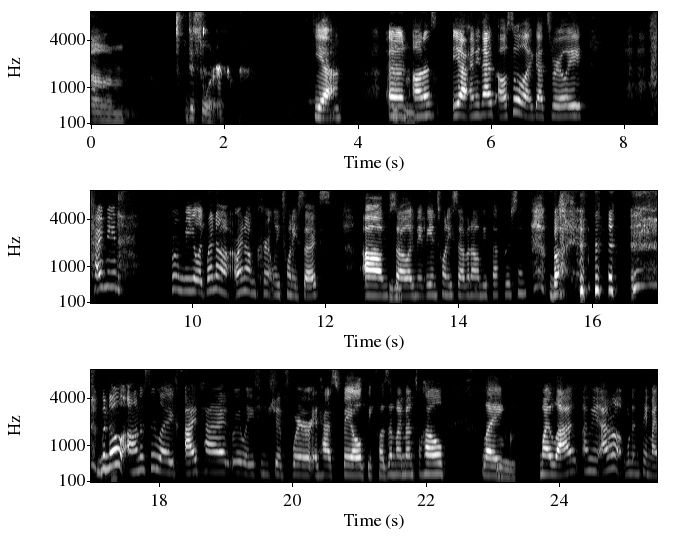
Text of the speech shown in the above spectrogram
um disorder. Yeah. And mm-hmm. honest yeah, I mean that's also like that's really I mean for me, like right now, right now I'm currently 26. Um, mm-hmm. so like maybe in 27 I'll meet that person, but but no, honestly, like I've had relationships where it has failed because of my mental health. Like mm. my last, I mean, I don't wouldn't say my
